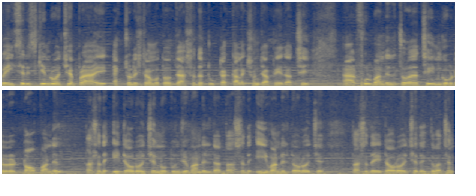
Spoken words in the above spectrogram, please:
ফেসের স্কিন রয়েছে প্রায় একচল্লিশটার মতো, যার সাথে টুকটাক কালেকশন যা পেয়ে যাচ্ছি। আর ফুল বান্ডেলে চলে যাচ্ছে ইনকোভেটারের টপ বান্ডেল তার সাথে এটাও রয়েছে নতুন যে বান্ডেলটা তার সাথে এই বান্ডেলটাও রয়েছে। তার সাথে এটাও রয়েছে, দেখতে পাচ্ছেন,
